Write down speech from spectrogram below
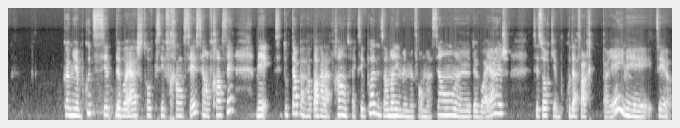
Comme il y a beaucoup de sites de voyage, je trouve que c'est français, c'est en français, mais c'est tout le temps par rapport à la France. Fait que c'est pas nécessairement les mêmes informations euh, de voyage. C'est sûr qu'il y a beaucoup d'affaires pareilles, mais c'est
